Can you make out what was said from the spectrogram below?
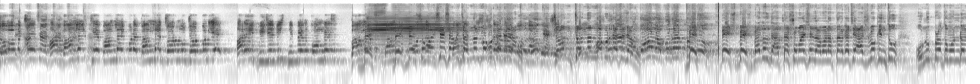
জবাব আছে? আচ্ছা, আচ্ছা, আর আচ্ছা, বাংলায়। খেয়ে বাংলায় করে বাংলার জন্ম জন্ম নিয়ে আর এই বিজেপি সিপিএম কংগ্রেস বাংলা বেশ বেশ বেশ সময় শেষ আমি চন্দন বাবুর কাছে যাব। চন্দন বাবুর কাছে যাব। বেশ বেশ বেশ বাদল দা আপনার সময় শেষ আবার আপনার কাছে আসব কিন্তু অনুব্রত মন্ডল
